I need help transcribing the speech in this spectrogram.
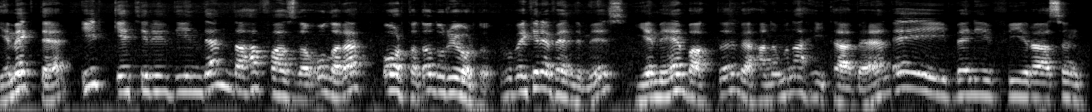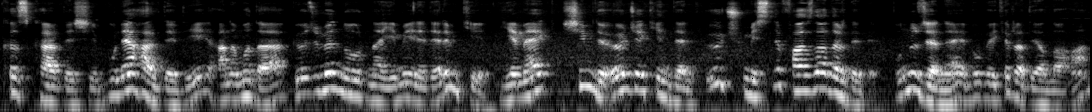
Yemek de ilk getirildiğinden daha fazla olarak ortada duruyordu. Bu Bekir Efendimiz yemeğe baktı ve hanımına hitaben Ey beni Firas'ın kız kardeşi bu ne hal dedi. Hanımı da gözümün nuruna yemin ederim ki yemek şimdi öncekinden üç misli fazladır dedi. Bunun üzerine Ebu Bekir radıyallahu anh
